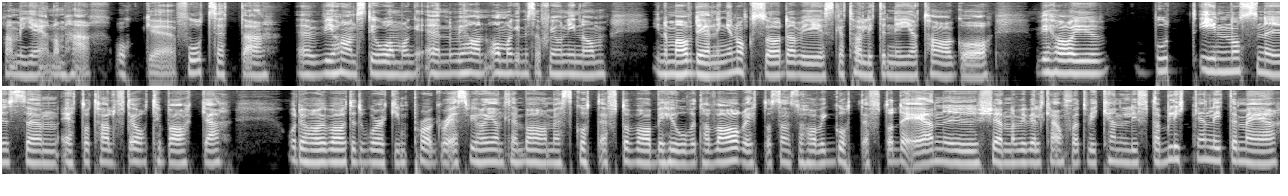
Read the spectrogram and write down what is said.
fram igenom här och eh, fortsätta. Eh, vi har en stor omorg vi har en omorganisation inom, inom avdelningen också där vi ska ta lite nya tag och vi har ju bott in oss nu sedan ett och ett halvt år tillbaka och det har ju varit ett work in progress. Vi har egentligen bara mest gått efter vad behovet har varit och sen så har vi gått efter det. Nu känner vi väl kanske att vi kan lyfta blicken lite mer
